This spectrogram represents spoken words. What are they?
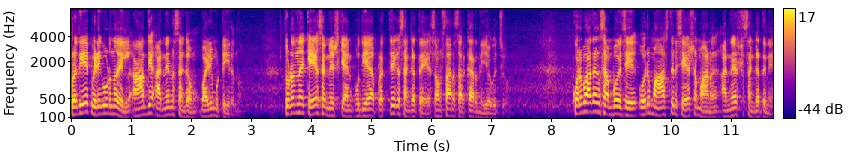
പ്രതിയെ പിടികൂടുന്നതിൽ ആദ്യ അന്വേഷണ സംഘം വഴിമുട്ടിയിരുന്നു. തുടർന്ന് കേസ് അന്വേഷിക്കാൻ പുതിയ പ്രത്യേക സംഘത്തെ സംസ്ഥാന സർക്കാർ നിയോഗിച്ചു. കൊലപാതകം സംഭവിച്ച് ഒരു മാസത്തിന് ശേഷമാണ് അന്വേഷണ സംഘത്തിന്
